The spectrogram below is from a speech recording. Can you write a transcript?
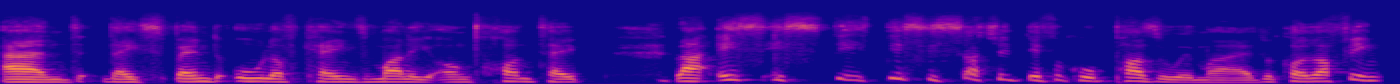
and they spend all of Kane's money on Conte, like it's, it's it's this is such a difficult puzzle in my eyes because I think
